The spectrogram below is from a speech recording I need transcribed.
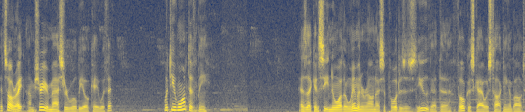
It's alright. I'm sure your master will be okay with it. What do you want of me? As I can see no other women around, I suppose it is you that the Thokus guy was talking about.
